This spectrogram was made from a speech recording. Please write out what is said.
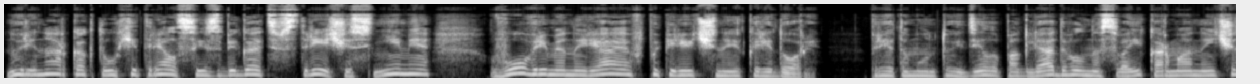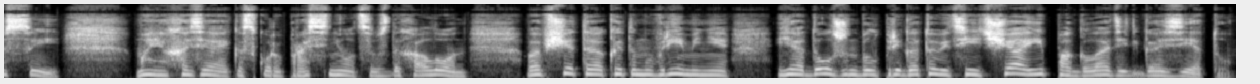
но Ренар как-то ухитрялся избегать встречи с ними, вовремя ныряя в поперечные коридоры. При этом он то и дело поглядывал на свои карманные часы. «Моя хозяйка скоро проснется», — вздыхал он. «Вообще-то к этому времени я должен был приготовить ей чай и погладить газету».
